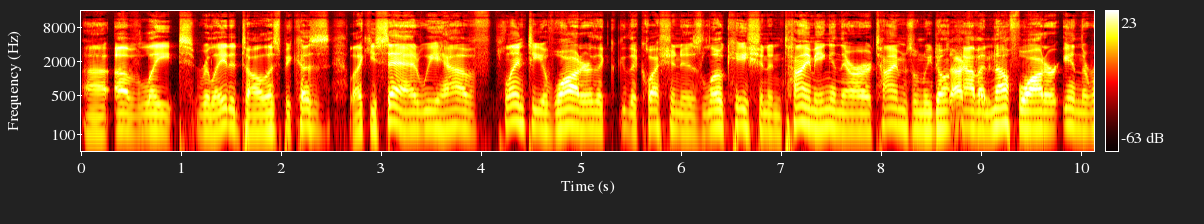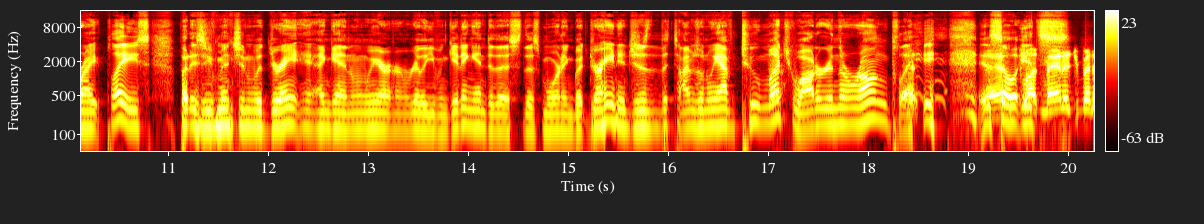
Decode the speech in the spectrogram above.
uh, of late related to all this because, like you said, we have plenty of water. the The question is location and timing, and there are times when we don't exactly. have enough water in the right place. But as you've mentioned with drain, again, we aren't really even getting into this this morning. But drainage is the times when we have too much water in the wrong place. so flood management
